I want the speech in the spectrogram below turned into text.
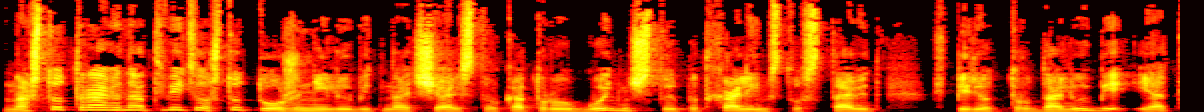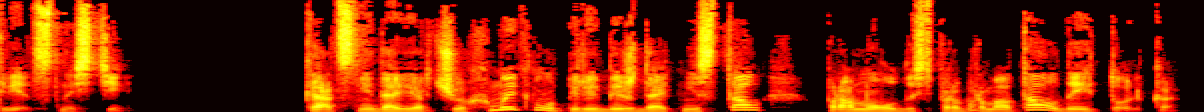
На что Травин ответил, что тоже не любит начальство, которое угодничество и подхалимство ставит вперед трудолюбия и ответственности. Кац недоверчиво хмыкнул, переубеждать не стал, про молодость пробормотал, да и только.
